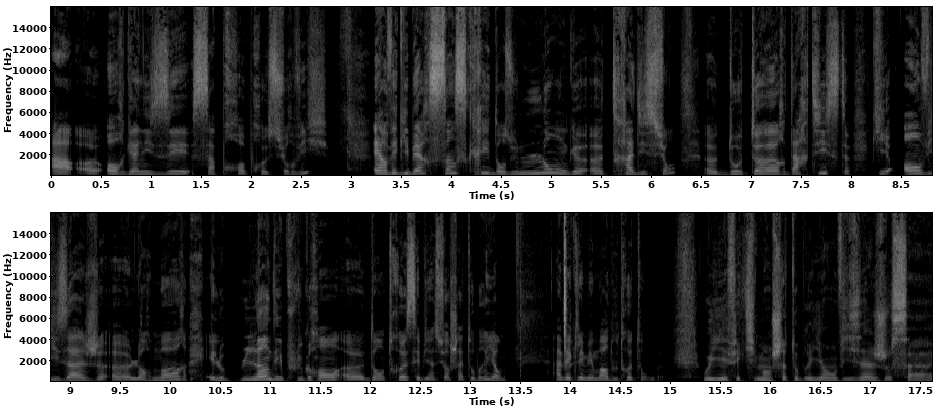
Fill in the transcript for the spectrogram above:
à organiser sa propre survie. Hervé Guibert s'inscrit dans une longue euh, tradition euh, d'auteurs, d'artistes qui envisagent euh, leur mort. Et l'un des plus grands d'entre eux, c'est bien sûr Chateaubriand avec les mémoires d'outre-tombe. Oui, effectivement, Chateaubriand envisage sa,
